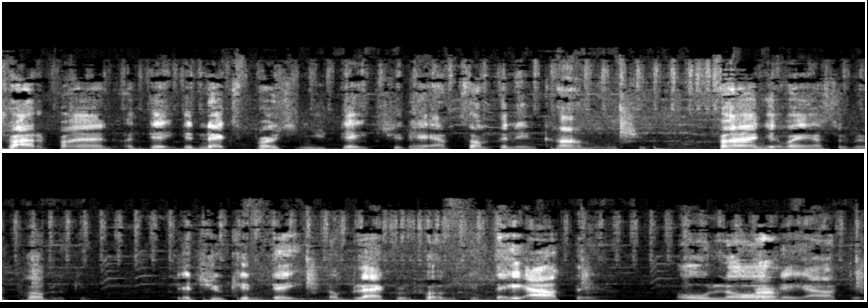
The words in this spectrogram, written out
try to find a date. The next person you date should have something in common with you. Find your ass a Republican that you can date, a black Republican. They out there. Oh Lord, Huh. they out there.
